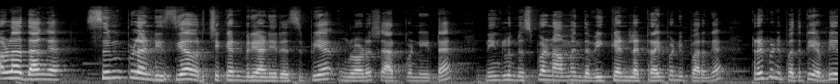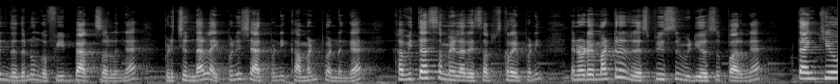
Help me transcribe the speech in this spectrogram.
அவ்வளோதாங்க சிம்பிள் அண்ட் ஈஸியாக ஒரு சிக்கன் பிரியாணி ரெசிப்பியை உங்களோட ஷேர் பண்ணிட்டேன். நீங்களும் மிஸ் பண்ணாமல் இந்த வீக்கெண்டில் ட்ரை பண்ணி பாருங்கள் ட்ரை பண்ணி பார்த்துட்டு எப்படி இருந்ததுன்னு உங்கள் ஃபீட்பேக் சொல்லுங்கள் பிடிச்சிருந்தா லைக் பண்ணி ஷேர் பண்ணி கமெண்ட் பண்ணுங்கள் கவிதா சமையலரை சப்ஸ்கிரைப் பண்ணி என்னுடைய மற்ற ரெசிபிஸும் வீடியோஸும் பாருங்கள் தேங்க்யூ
